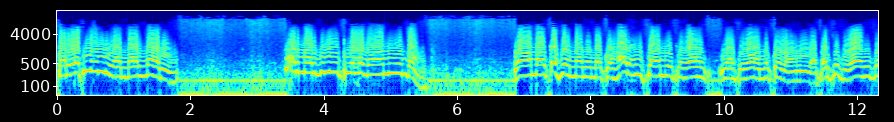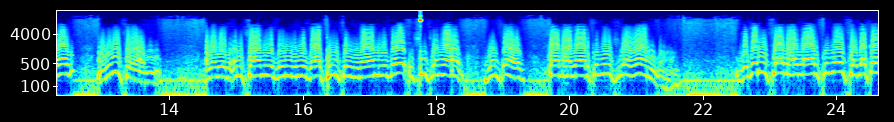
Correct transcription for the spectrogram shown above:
ثروت مند یا مالداری ہر مردمی کی عوامی بات وما كسر من نكو هر إنساني كوان يا كوان نكو واني يا فرش كوان ده مجري سواني اگر ایک انسانی دنیا ذاتین تو ایمان دے اسی جگہ جنتا سات ہزار کموش یا وان دا دیگری سات ہزار کموش صدقہ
